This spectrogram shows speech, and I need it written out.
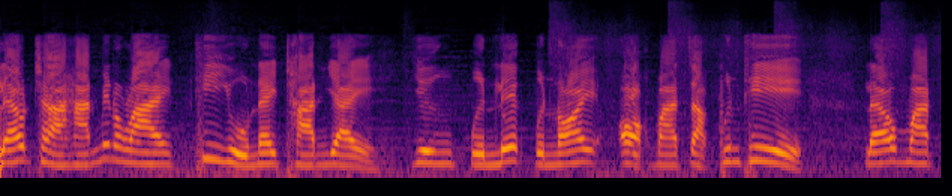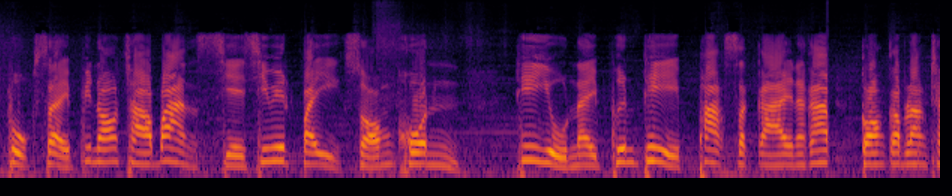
แล้วทหารมินองลายที่อยู่ในฐานใหญ่ ยิงปืนเล็กปืนน้อยออกมาจากพื้นที่ แล้วมาถูกใส่พี่น้องชาวบ้านเสียชีวิตไปอีกสองคน ที่อยู่ในพื้นที่ภาคสกายนะครับ กองกำลังท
